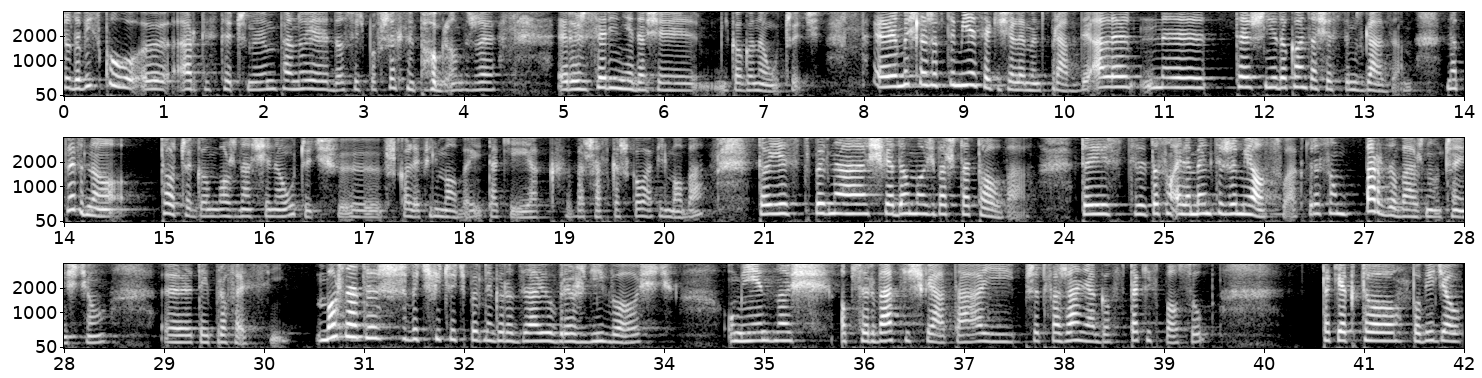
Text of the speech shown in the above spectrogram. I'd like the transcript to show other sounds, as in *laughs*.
środowisku y, artystycznym panuje dosyć powszechny *laughs* pogląd, że reżyserii nie da się nikogo nauczyć. Y, Myślę, że w tym jest jakiś element prawdy, ale też nie do końca się z tym zgadzam. Na pewno to, czego można się nauczyć w, szkole filmowej, takiej jak Warszawska Szkoła Filmowa, to jest pewna świadomość warsztatowa. To, jest, to są elementy rzemiosła, które są bardzo ważną częścią tej profesji. Można też wyćwiczyć pewnego rodzaju wrażliwość, umiejętność obserwacji świata i przetwarzania go w taki sposób, tak jak to powiedział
